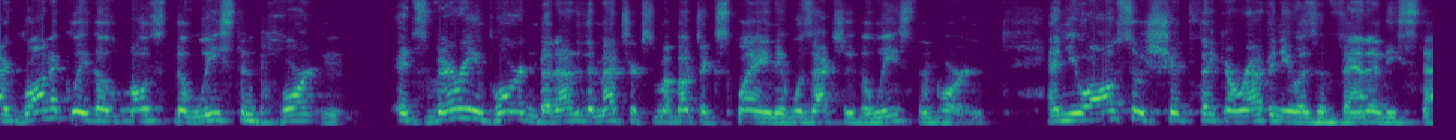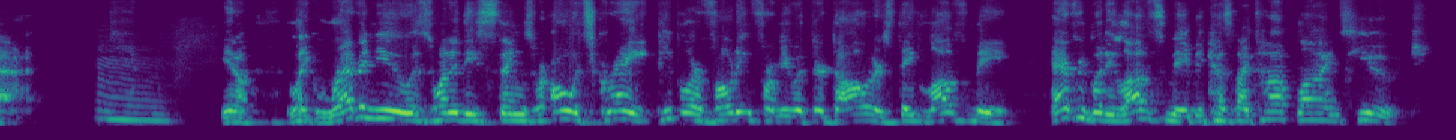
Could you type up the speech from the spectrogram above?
ironically the most, the least important it's very important, but out of the metrics I'm about to explain, it was actually the least important. And you also should think of revenue as a vanity stat. Mm. You know, like revenue is one of these things where, oh, it's great. People are voting for me with their dollars. They love me. Everybody loves me because my top line's huge.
